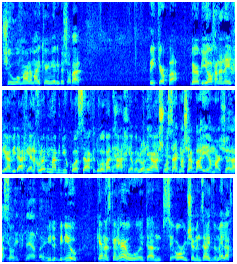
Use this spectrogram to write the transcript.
שהוא אמר לה מה יקרה אם יהיה לי בשבת. והתרפא. ורבי יוחנן איכי אביד אחי, אנחנו לא יודעים מה בדיוק הוא עשה, כתוב עבד אחי, אבל לא נראה שהוא עשה את מה שאביי אמר שהיה לעשות. בדיוק. כן, אז כנראה הוא את השעור עם שמן זית ומלח.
